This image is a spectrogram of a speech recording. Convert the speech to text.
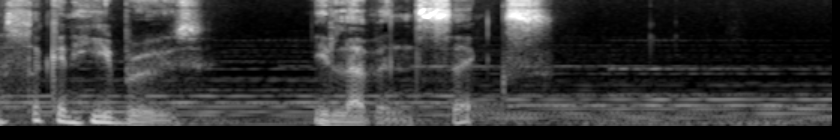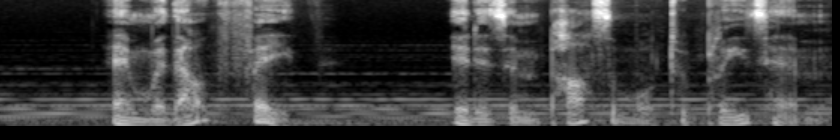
Let's look in Hebrews 11:6. And without faith it is impossible to please him.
